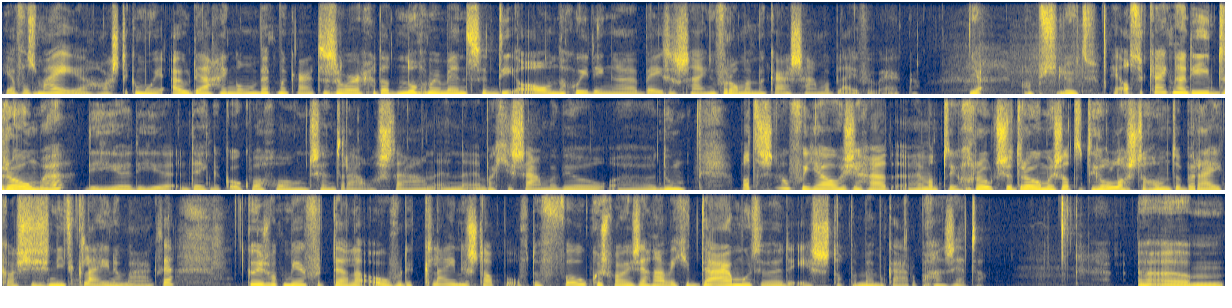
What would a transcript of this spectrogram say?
ja, volgens mij een hartstikke mooie uitdaging om met elkaar te zorgen dat nog meer mensen die al aan de goede dingen bezig zijn, vooral met elkaar samen blijven werken. Ja. Absoluut. als ik kijk naar die dromen, die, die denk ik ook wel gewoon centraal staan en, en wat je samen wil doen. Wat is nou voor jou als je gaat, hè, want de grootste droom is altijd heel lastig om te bereiken als je ze niet kleiner maakt. Hè? Kun je eens wat meer vertellen over de kleine stappen of de focus waar je zegt, nou weet je, daar moeten we de eerste stappen met elkaar op gaan zetten? Um,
